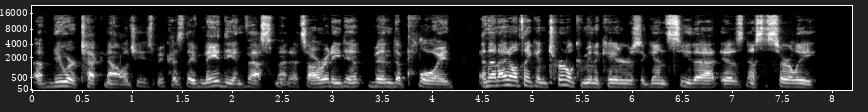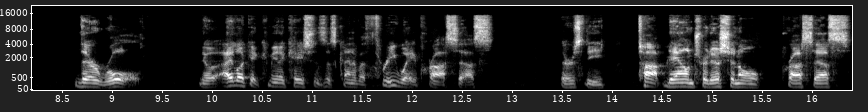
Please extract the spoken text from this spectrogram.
of newer technologies because they've made the investment. It's already de- been deployed. And then I don't think internal communicators, again, see that as necessarily their role. You know, I look at communications as kind of a three way process. There's the top down traditional process.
